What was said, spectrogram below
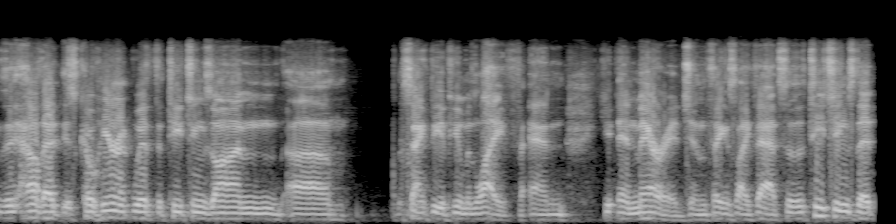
the how that is coherent with the teachings on uh, the sanctity of human life and and marriage and things like that. So the teachings that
